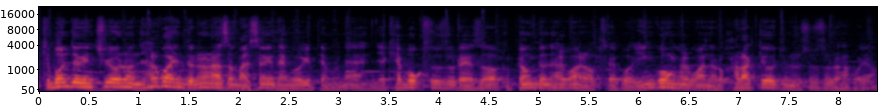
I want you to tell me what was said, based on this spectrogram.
기본적인 치료는 혈관이 늘어나서 발생이 된 거기 때문에 이제 개복 수술해서 그 병든 혈관을 없애고 인공 혈관으로 갈아 끼워주는 수술을 하고요.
